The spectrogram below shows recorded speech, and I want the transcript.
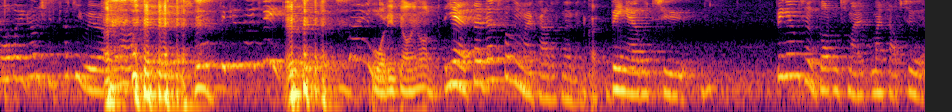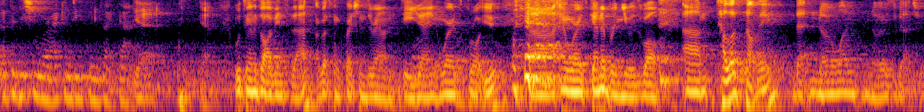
Oh my god, she's touching me right now. she on her cheek. What is going on? Yeah, so that's probably my proudest moment. Okay. Being able to being able to have gotten to my, myself to a position where I can do things like that. Yeah, yeah. We're going to dive into that. I've got some questions around DJing and where it's brought you uh, and where it's going to bring you as well. Um, tell us something that no one knows about you.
